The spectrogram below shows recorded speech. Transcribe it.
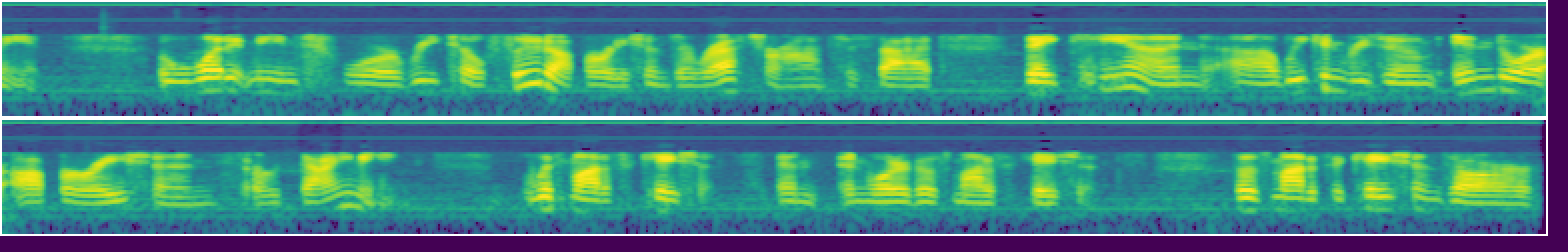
mean? What it means for retail food operations or restaurants is that they can, uh, we can resume indoor operations or dining with modifications. And, and what are those modifications? Those modifications are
